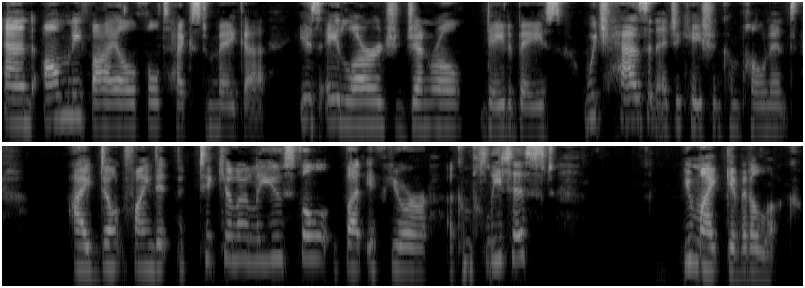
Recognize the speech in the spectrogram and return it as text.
And OmniFile Full Text Mega is a large general database which has an education component I don't find it particularly useful, but if you're a completist, you might give it a look.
